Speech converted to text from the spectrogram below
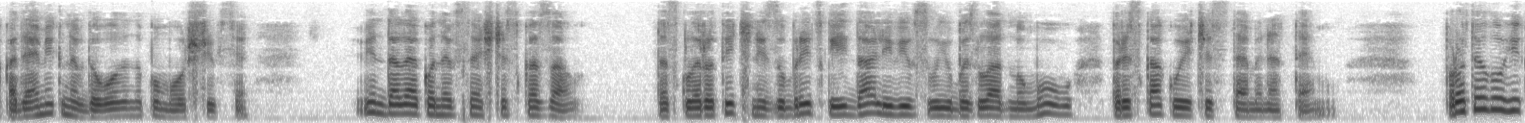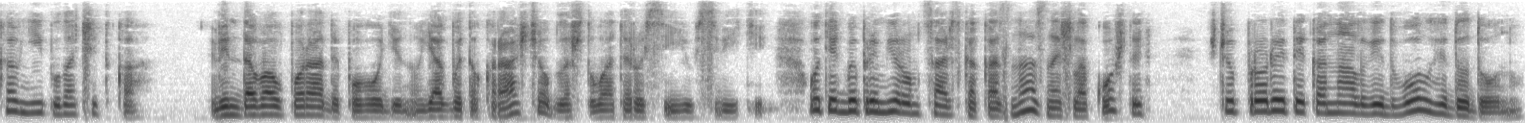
Академік невдоволено поморщився. Він далеко не все ще сказав. Та склеротичний Зубрицький й далі вів свою безладну мову, перескакуючи з теми на тему. Проте логіка в ній була чітка. Він давав поради Погодіну, як би то краще облаштувати Росію в світі. От якби, приміром, царська казна знайшла кошти, щоб прорити канал від Волги до Дону,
